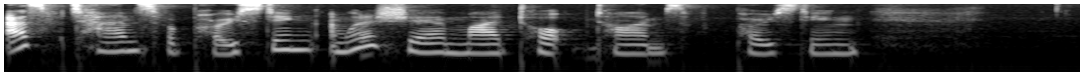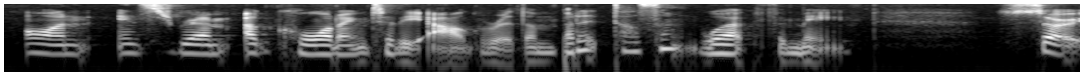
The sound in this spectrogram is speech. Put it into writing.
as for times for posting, I'm going to share my top times for posting on Instagram according to the algorithm, but it doesn't work for me. So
